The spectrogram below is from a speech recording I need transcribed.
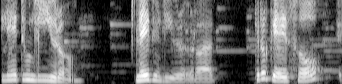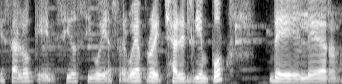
Léete un libro, léete un libro, de verdad. Creo que eso es algo que sí o sí voy a hacer. Voy a aprovechar el tiempo de leer,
